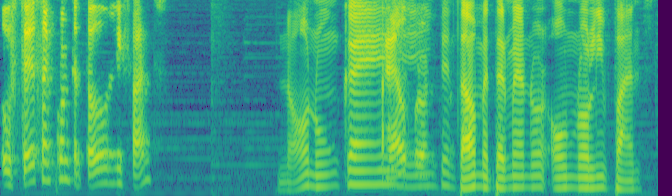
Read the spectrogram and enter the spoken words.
ustedes han contratado OnlyFans. No, nunca he, por- intentado meterme a un, OnlyFans.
